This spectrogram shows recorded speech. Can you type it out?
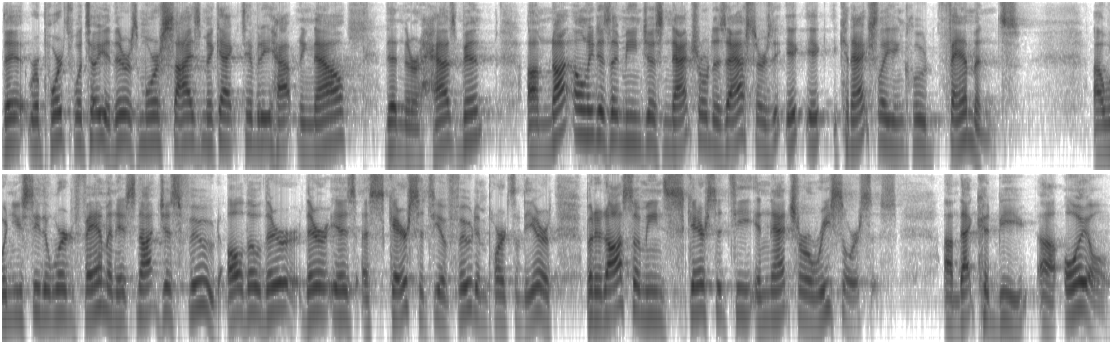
The reports will tell you there is more seismic activity happening now than there has been um, not only does it mean just natural disasters, it, it, it can actually include famines. Uh, when you see the word famine, it's not just food, although there, there is a scarcity of food in parts of the earth, but it also means scarcity in natural resources. Um, that could be uh, oil,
